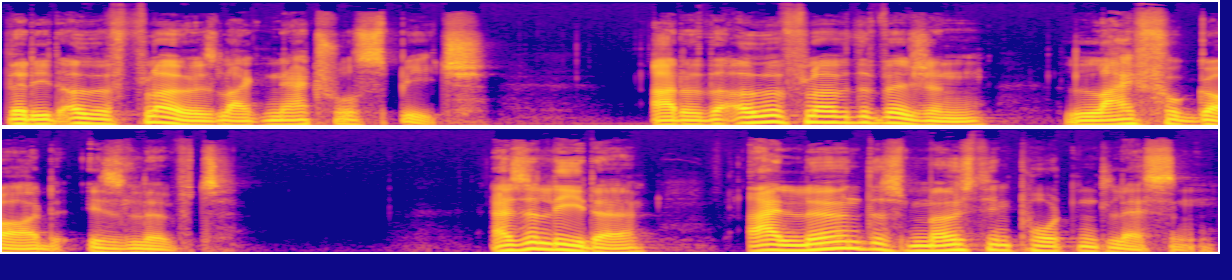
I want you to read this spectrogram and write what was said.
that it overflows like natural speech. Out of the overflow of the vision, life for God is lived. As a leader, I learned this most important lesson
